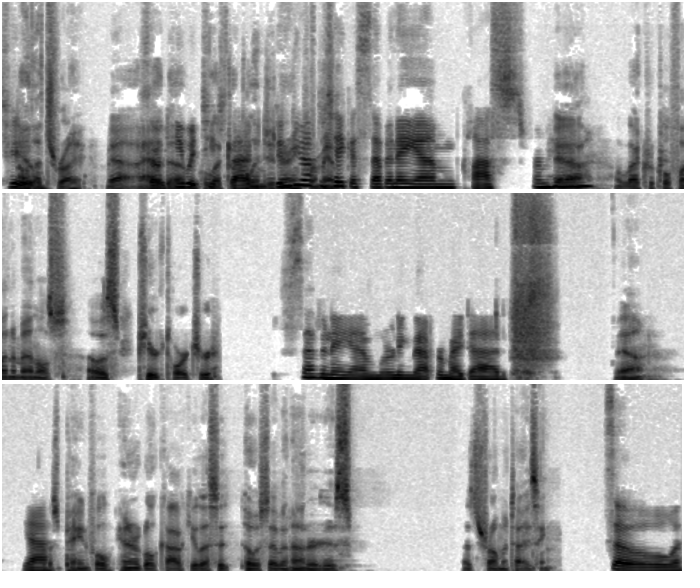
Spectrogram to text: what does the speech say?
too. Oh, that's right. Yeah, I so had he uh, would teach electrical that. engineering Didn't you have from to him. take a 7 a.m. class from him? yeah, electrical fundamentals. That was pure torture. 7 a.m. learning that from my dad. Yeah, Yeah. it was painful. Integral calculus at 0700 is that's traumatizing. So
